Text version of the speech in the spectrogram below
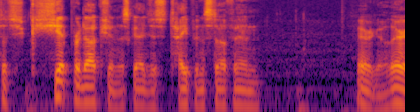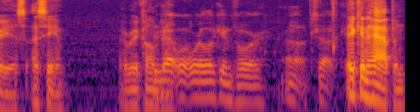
such shit production. This guy just typing stuff in. There we go. There he is. I see him. Everybody calm Forgot down. what we're looking for. Oh, Chuck. It can happen.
